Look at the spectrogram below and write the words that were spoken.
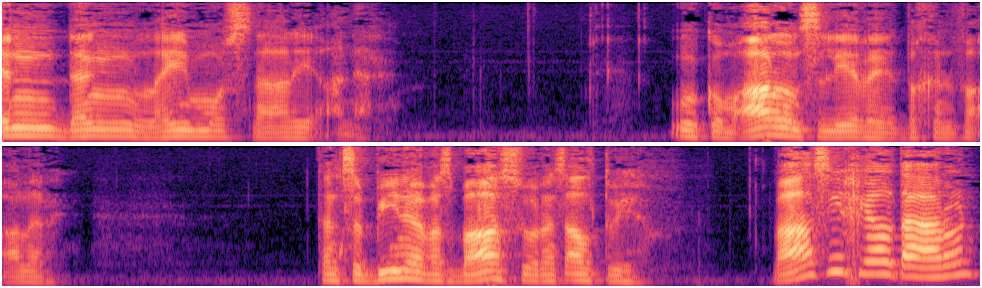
een ding lei mos na die ander. Ook om Aaron se lewe het begin verander. Dan Sabina was baas oor ons albei. Waar is die geld, Aaron?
